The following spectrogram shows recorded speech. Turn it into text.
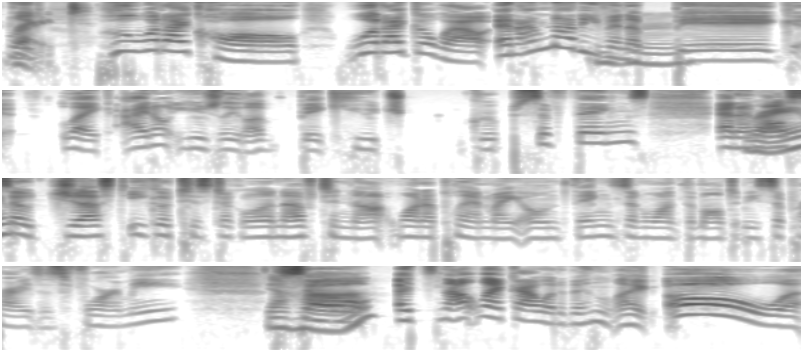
Like, Right. Who would I call? Would I go out? And I'm not even Mhm. a big like. I don't usually love big, huge groups of things, and I'm Right. also just egotistical enough to not want to plan my own things and want them all to be surprises for me. Uh-huh. So it's not like I would have been like, oh,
